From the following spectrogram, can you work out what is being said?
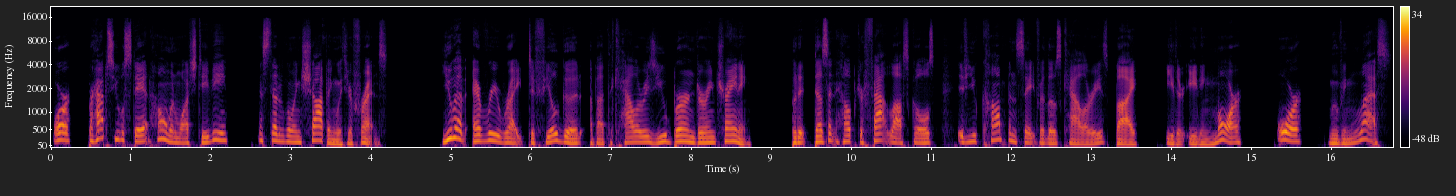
Or perhaps you will stay at home and watch TV instead of going shopping with your friends. You have every right to feel good about the calories you burn during training, but it doesn't help your fat loss goals if you compensate for those calories by either eating more or moving less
